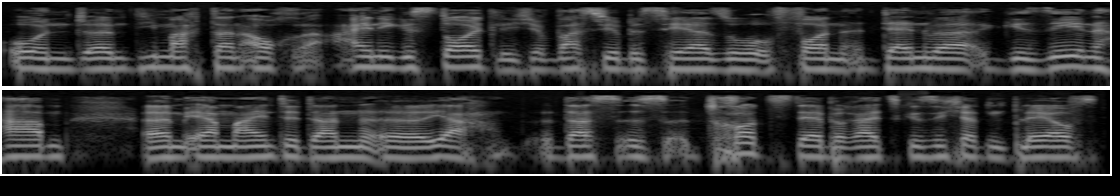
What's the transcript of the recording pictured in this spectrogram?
und ähm, die macht dann auch einiges deutlich, was wir bisher so von Denver gesehen haben. Ähm, er meinte dann, äh, ja, dass es trotz der bereits gesicherten Playoffs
